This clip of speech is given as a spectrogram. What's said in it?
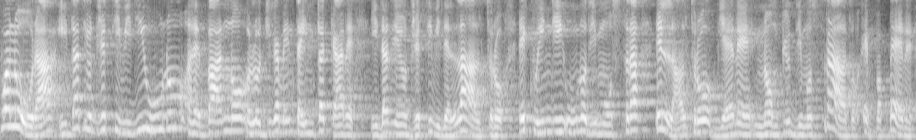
qualora i dati oggettivi di uno eh, vanno logicamente a intaccare i dati oggettivi dell'altro e quindi uno dimostra e l'altro viene non più dimostrato e va bene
